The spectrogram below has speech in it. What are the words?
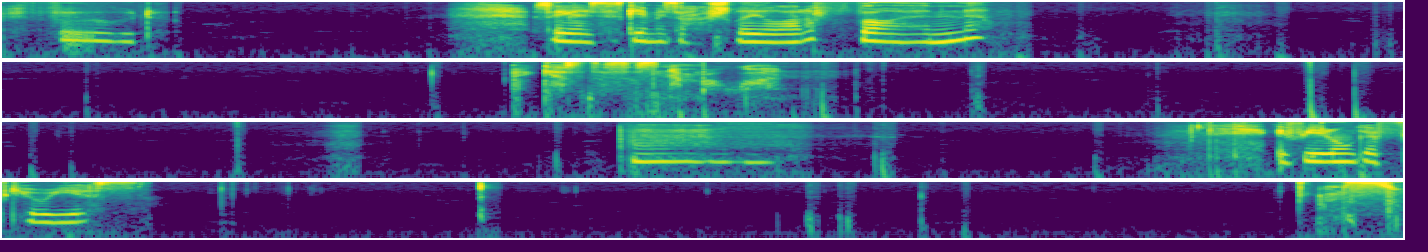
Food. So, guys, this game is actually a lot of fun. I guess this is number one. Mm. If you don't get furious, I'm so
